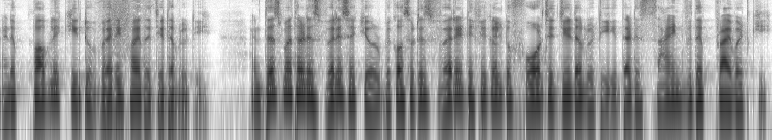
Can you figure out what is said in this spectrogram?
and a public key to verify the JWT. And this method is very secure because it is very difficult to forge a JWT that is signed with a private key.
